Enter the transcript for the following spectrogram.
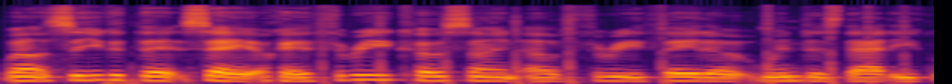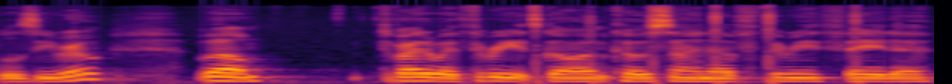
Well, so you could say, okay, 3 cosine of 3 theta, when does that equal 0? Well, divided by 3, it's gone. Cosine of 3 theta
